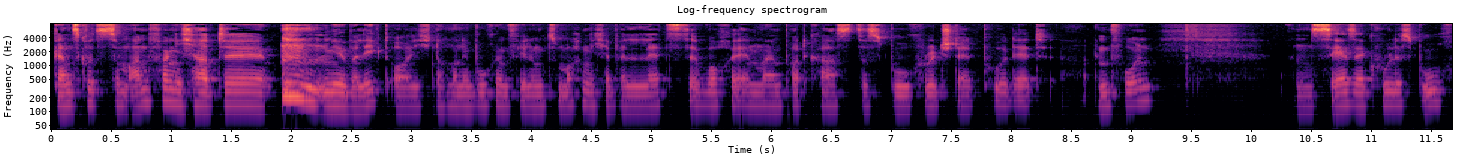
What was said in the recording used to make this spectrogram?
Ganz kurz zum Anfang. Ich hatte mir überlegt, euch nochmal eine Buchempfehlung zu machen. Ich habe letzte Woche in meinem Podcast das Buch Rich Dad Poor Dad äh, empfohlen. Ein sehr, sehr cooles Buch.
